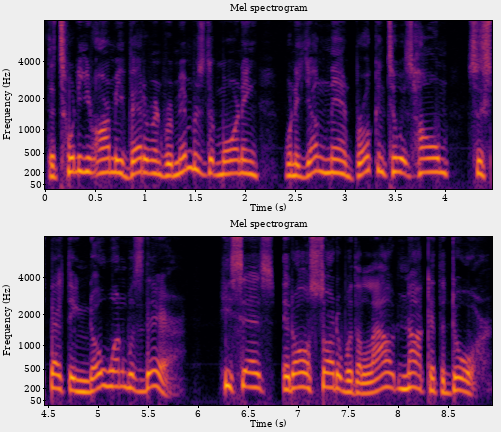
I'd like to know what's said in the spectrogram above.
the 20-year Army veteran remembers the morning when a young man broke into his home suspecting no one was there. He says it all started with a loud knock at the door.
